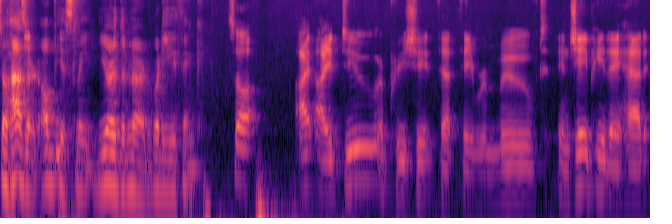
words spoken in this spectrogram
So, Hazard, obviously, you're the nerd. What do you think? So I, I do appreciate that they removed in JP they had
